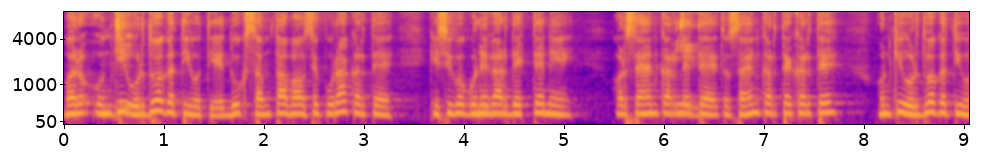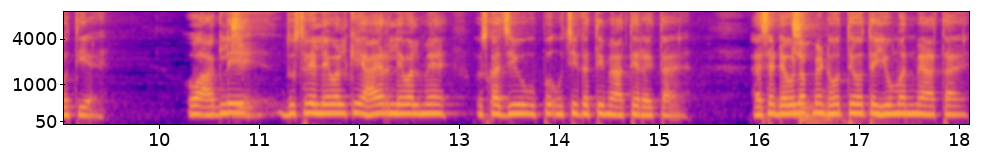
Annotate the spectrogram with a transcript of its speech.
मगर उनकी ऊर्ध्व गति होती है दुख समता भाव से पूरा करते हैं किसी को गुनेगार देखते नहीं और सहन कर लेते हैं तो सहन करते करते उनकी ऊर्ध्व गति होती है। वो अगले दूसरे लेवल की हायर लेवल में उसका जीव ऊँची गति में आते रहता है। ऐसे डेवलपमेंट होते होते ह्यूमन में आता है।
